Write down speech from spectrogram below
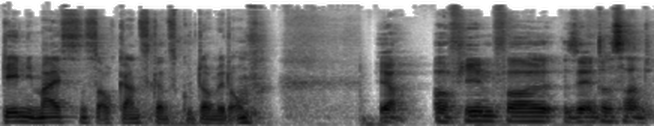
gehen die meistens auch ganz, ganz gut damit um. Ja, auf jeden Fall sehr interessant.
